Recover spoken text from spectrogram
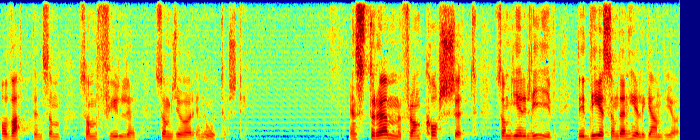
av vatten som, som fyller, som gör en otörstig. En ström från korset som ger liv, det är det som den helige Ande gör.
